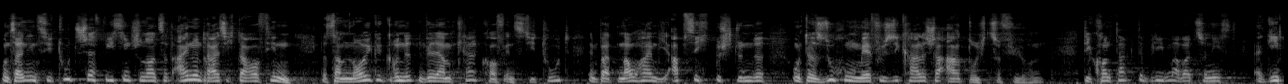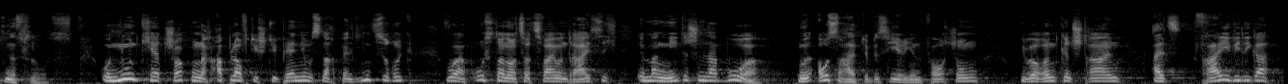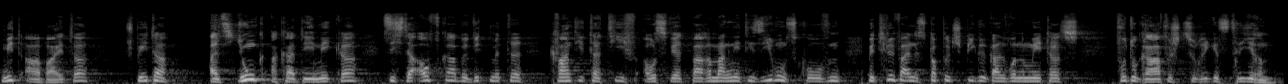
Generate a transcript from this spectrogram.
Und sein Institutschef wies ihn schon 1931 darauf hin, dass am neu gegründeten Wilhelm Kerckhoff Institut in Bad Nauheim die Absicht bestünde, Untersuchungen mehr physikalischer Art durchzuführen. Die Kontakte blieben aber zunächst ergebnislos. Und nun kehrt Schocken nach Ablauf des Stipendiums nach Berlin zurück, wo er ab Ostern 1932 im magnetischen Labor, nun außerhalb der bisherigen Forschung über Röntgenstrahlen, als freiwilliger Mitarbeiter, später als Jungakademiker sich der Aufgabe widmete, quantitativ auswertbare Magnetisierungskurven mit Hilfe eines Doppelspiegelgalvanometers fotografisch zu registrieren.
